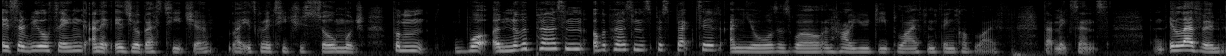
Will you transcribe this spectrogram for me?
it's a real thing and it is your best teacher. Like it's going to teach you so much from what another person, other person's perspective, and yours as well, and how you deep life and think of life. That makes sense. 11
